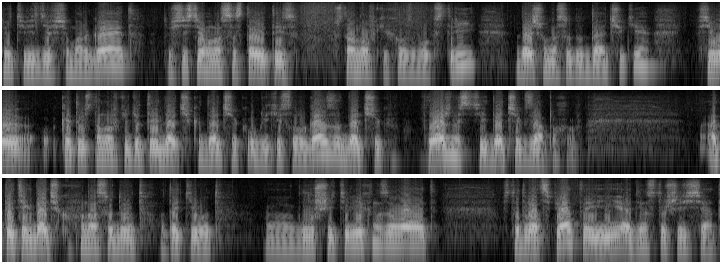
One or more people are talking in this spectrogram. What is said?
Видите, везде все моргает. То есть система у нас состоит из установки Hostbox 3. Дальше у нас идут датчики. Всего к этой установке идет три датчика. Датчик углекислого газа, датчик влажности и датчик запахов. От этих датчиков у нас идут вот такие вот э, глушители, их называют. 125 и 1160.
